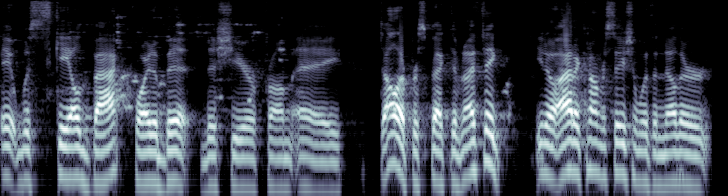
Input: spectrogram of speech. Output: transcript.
it was scaled back quite a bit this year from a dollar perspective. And I think you know, I had a conversation with another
